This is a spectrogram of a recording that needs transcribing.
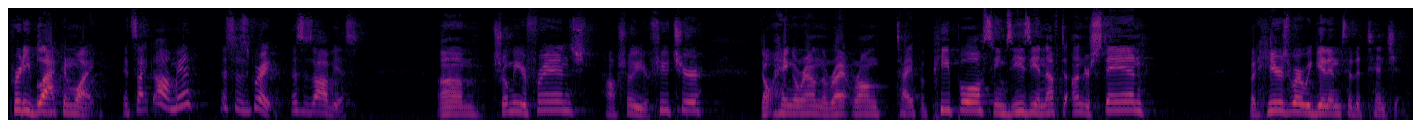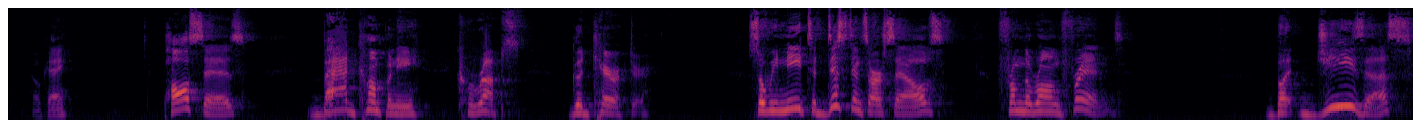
pretty black and white. It's like, oh man, this is great. This is obvious. Um, show me your friends. I'll show you your future. Don't hang around the right, wrong type of people. Seems easy enough to understand. But here's where we get into the tension, okay? Paul says, bad company corrupts good character. So we need to distance ourselves from the wrong friends. But Jesus,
